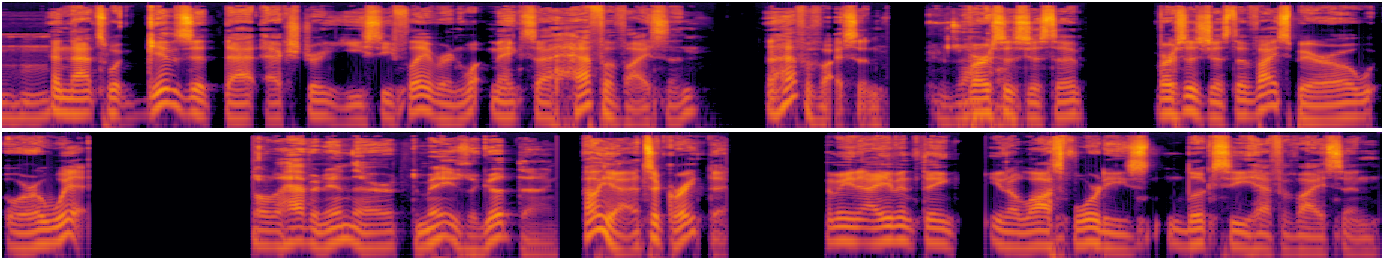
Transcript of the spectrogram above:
Mm-hmm. And that's what gives it that extra yeasty flavor and what makes a Hefeweizen a Hefeweizen Exactly. versus just a versus just a Weiss beer or, or a wit. so to have it in there to me is a good thing. Oh yeah, it's a great thing. I mean, I even think you know Lost Forties look see Hefeweizen.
